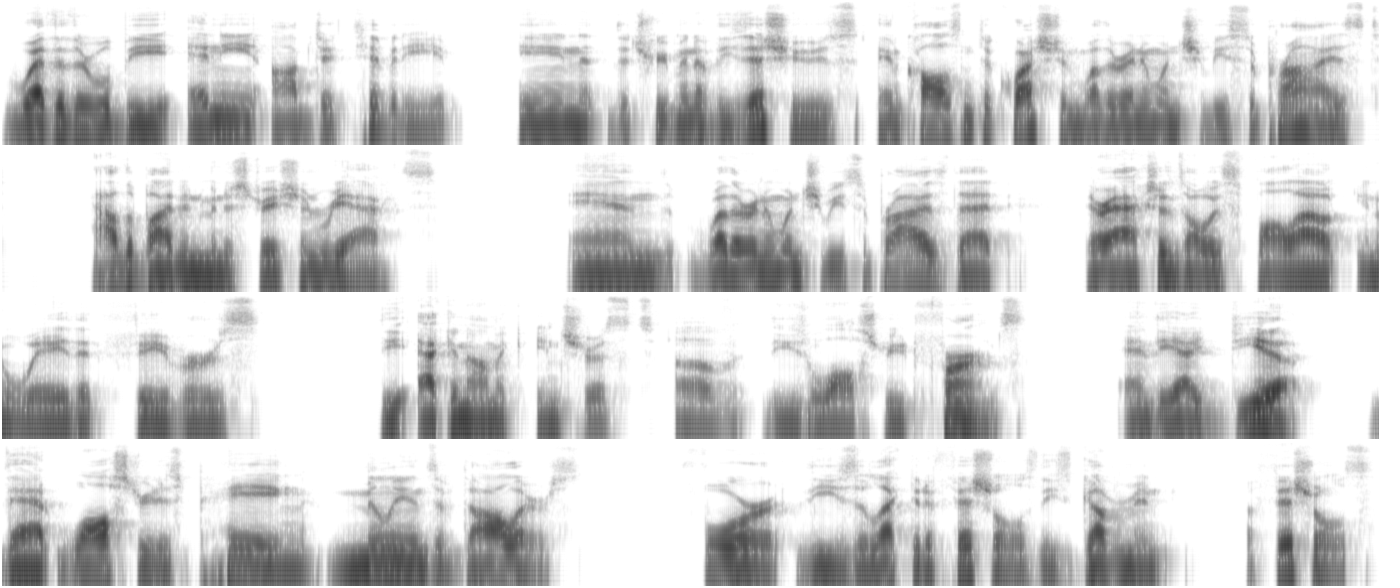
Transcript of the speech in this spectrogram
whether there will be any objectivity in the treatment of these issues and calls into question whether anyone should be surprised how the Biden administration reacts and whether anyone should be surprised that their actions always fall out in a way that favors the economic interests of these Wall Street firms. And the idea that Wall Street is paying millions of dollars for these elected officials, these government officials,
